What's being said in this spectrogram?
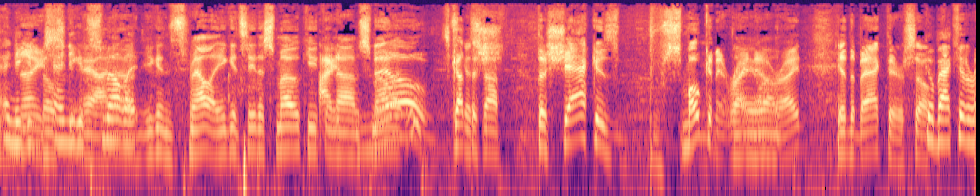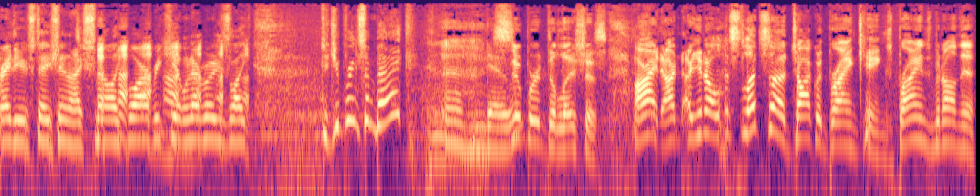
and you Nice. can and you can Yeah, smell know. it. You can smell it. You can see the smoke. You can I um, smell know. it. Ooh, It's got good the, sh- the shack is smoking it right now, what. right? In the back there. So Go back to the radio station and I smell like barbecue and everybody's like, "Did you bring some back?" no. Super delicious. All right, our, you know, let's let's uh, talk with Brian Kings. Brian's been on the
